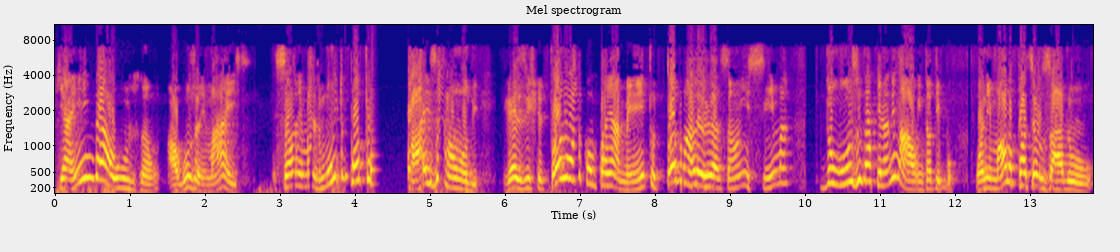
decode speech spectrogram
que ainda usam alguns animais são animais muito pontuais onde já existe todo um acompanhamento, toda uma legislação em cima do uso daquele animal. Então, tipo, o animal não pode ser usado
